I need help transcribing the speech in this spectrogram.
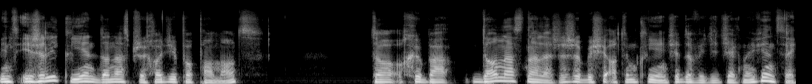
Więc jeżeli klient do nas przychodzi po pomoc, to chyba do nas należy, żeby się o tym kliencie dowiedzieć jak najwięcej.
